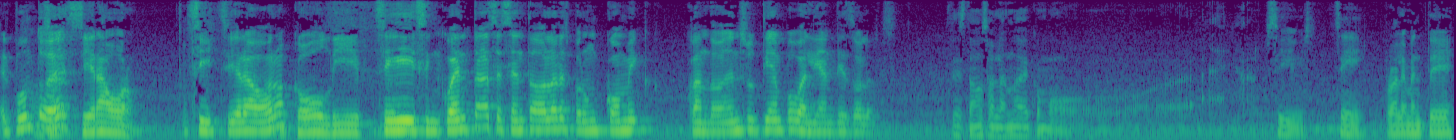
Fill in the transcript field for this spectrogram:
el punto O sea, es. si era oro. Sí, sí era oro. Gold leaf. Sí, 50, 60 dólares por un cómic cuando en su tiempo valían 10 dólares. Sí, Estamos hablando de como... Sí, sí, probablemente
